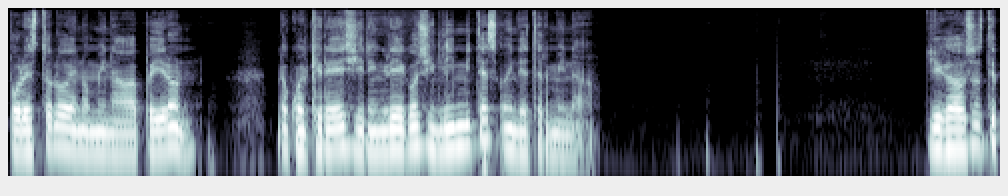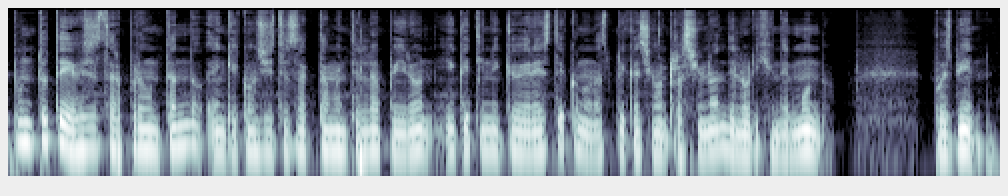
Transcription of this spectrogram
por esto lo denominaba peirón, lo cual quiere decir en griego sin límites o indeterminado. Llegados a este punto te debes estar preguntando en qué consiste exactamente el apeirón y qué tiene que ver este con una explicación racional del origen del mundo. Pues bien,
